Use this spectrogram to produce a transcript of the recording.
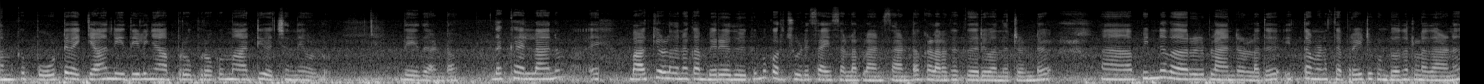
നമുക്ക് പോട്ട് വെക്കാൻ രീതിയിൽ ഞാൻ അപ്പുറം ഇപ്പുറമൊക്കെ മാറ്റി വെച്ചെന്നേ ഉള്ളൂ. ഇത് ഇത് കണ്ടോ ഇതൊക്കെ എല്ലാവരും ബാക്കിയുള്ളതിനെ കമ്പയർ ചെയ്ത് നോക്കുമ്പോൾ കുറച്ചുകൂടി സൈസുള്ള പ്ലാന്റ്സ് ആണ് കേട്ടോ. കളറൊക്കെ കയറി വന്നിട്ടുണ്ട്. പിന്നെ വേറൊരു പ്ലാന്റ് ഉള്ളത് ഇത്തവണ സെപ്പറേറ്റ് കൊണ്ടുവന്നിട്ടുള്ളതാണ്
